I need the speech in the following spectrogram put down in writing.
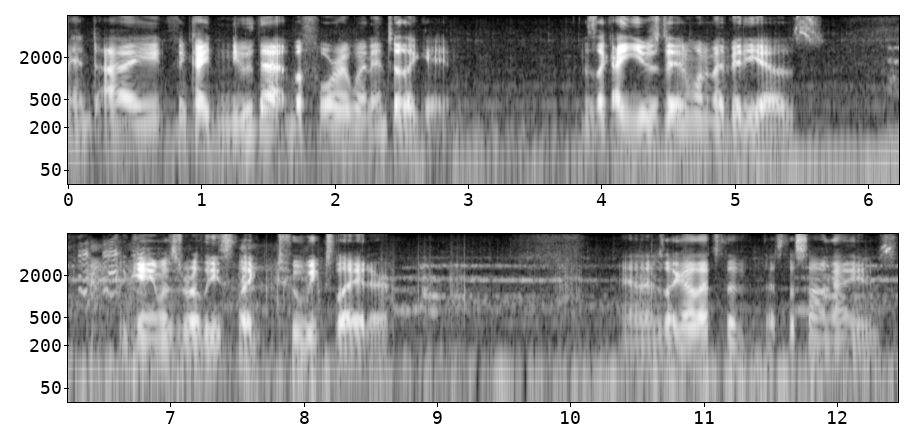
And I think I knew that before I went into the game. It's like I used it in one of my videos. The game was released like two weeks later. And I was like, oh that's the that's the song I used.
